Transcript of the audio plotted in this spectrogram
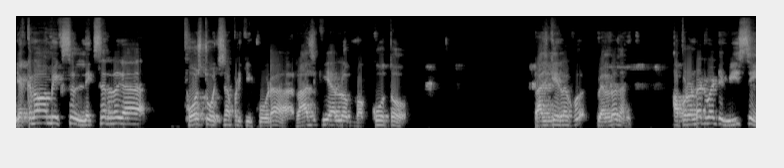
ఎకనామిక్స్ లెక్చరర్గా పోస్ట్ వచ్చినప్పటికీ కూడా రాజకీయాల్లో మక్కువతో రాజకీయాలకు వెళ్ళడం జరిగింది. అప్పుడు ఉన్నటువంటి వీసీ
